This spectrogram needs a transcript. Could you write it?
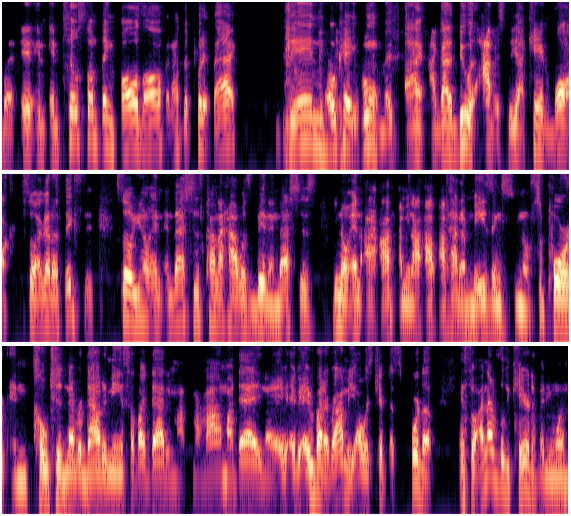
But it, it, until something falls off and I have to put it back, then okay, boom, I, I got to do it. Obviously, I can't walk, so I got to fix it. So, you know, and, and that's just kind of how it's been. And that's just, you know, and I, I, I mean, I, I've had amazing, you know, support and coaches never doubted me and stuff like that. And my, my mom, my dad, you know, everybody around me always kept that support up. And so I never really cared if anyone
